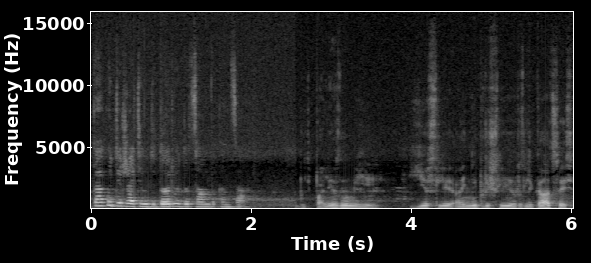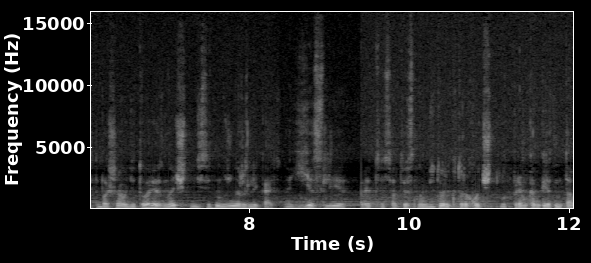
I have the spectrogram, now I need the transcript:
Как удержать аудиторию до самого конца? Быть полезным ей. Если они пришли развлекаться, если это большая аудитория, значит, действительно нужно развлекать. Если это, соответственно, аудитория, которая хочет вот прям конкретно там,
